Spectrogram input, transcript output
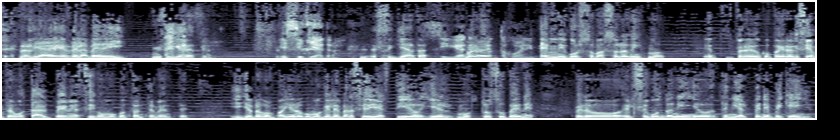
en realidad es de la PDI, ni siquiera es, es psiquiatra. es psiquiatra. Psiquiatra Bueno. En mi curso pasó lo mismo, eh, pero hay un compañero que siempre mostraba el pene, así como constantemente. Y que otro compañero como que le pareció divertido y él mostró su pene, pero el segundo niño tenía el pene pequeño.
